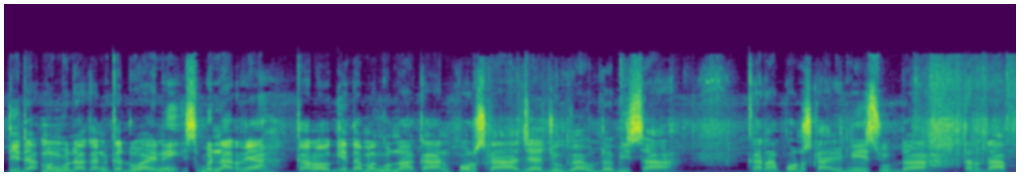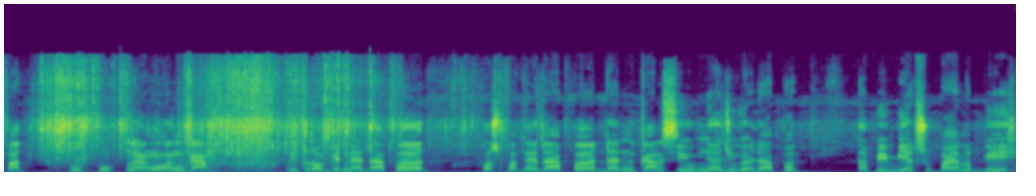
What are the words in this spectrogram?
tidak menggunakan kedua ini sebenarnya kalau kita menggunakan Ponska aja juga udah bisa. Karena Ponska ini sudah terdapat pupuk yang lengkap. Nitrogennya dapat fosfatnya dapat dan kalsiumnya juga dapat tapi biar supaya lebih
